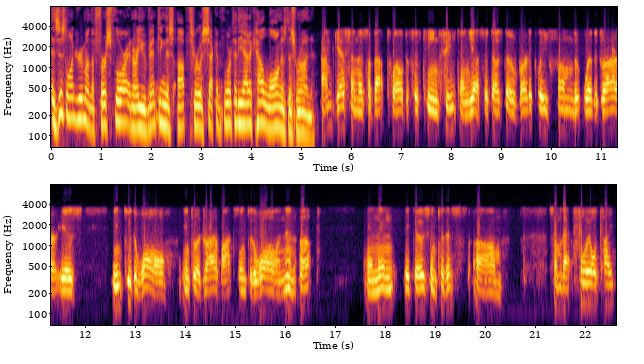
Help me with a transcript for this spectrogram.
Is this laundry room on the first floor, and are you venting this up through a second floor to the attic? How long is this run? I'm guessing it's about 12 to 15 feet, and yes, it does go vertically from the, where the dryer is into the wall, into a dryer box, into the wall, and then up, and then it goes into this um, some of that foil type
